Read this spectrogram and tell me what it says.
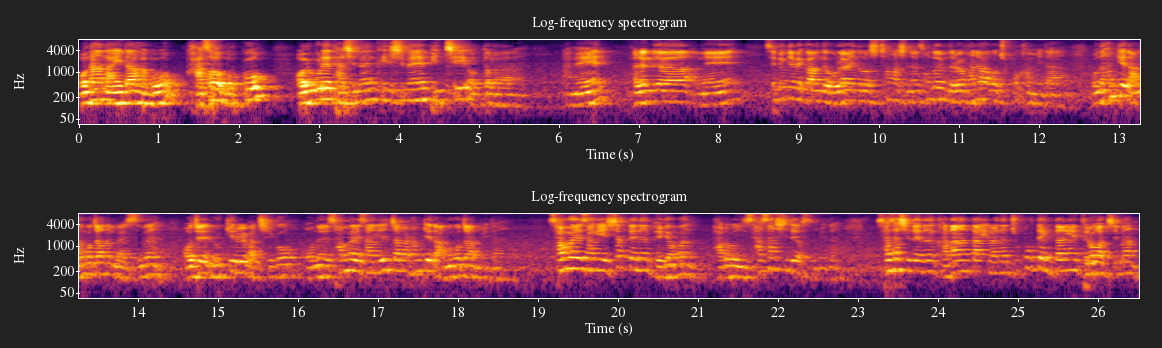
원하나이다 하고 가서 먹고 얼굴에 다시는 근심의 빛이 없더라. 아멘. 할렐루야. 아멘. 새벽 예배 가운데 온라인으로 시청하시는 성도님들을 환영하고 축복합니다. 오늘 함께 나누고자 하는 말씀은 어제 룻기를 마치고 오늘 사무엘상 1장을 함께 나누고자 합니다. 사무엘상이 시작되는 배경은 바로 이 사사 시대였습니다. 사사 시대는 가나안 땅이라는 축복된 땅에 들어갔지만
